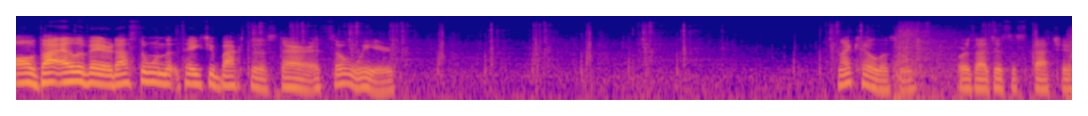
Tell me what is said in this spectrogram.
Oh, that elevator, that's the one that takes you back to the star. It's so weird. Can I kill this one? Or is that just a statue?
